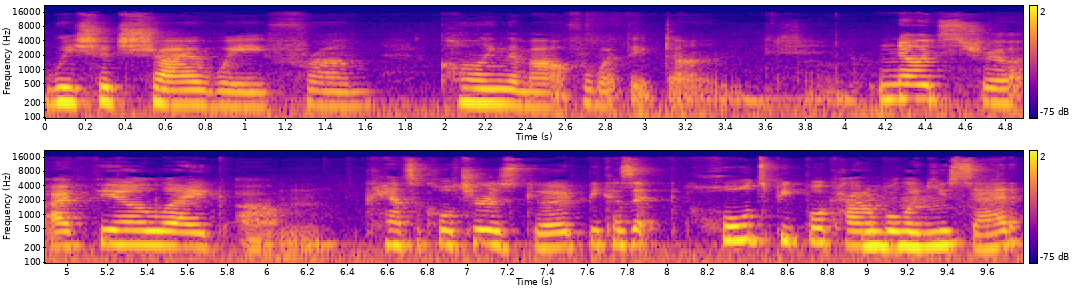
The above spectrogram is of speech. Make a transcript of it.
we should shy away from calling them out for what they've done. No, it's true. I feel like um, cancel culture is good because it holds people accountable, like you said.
